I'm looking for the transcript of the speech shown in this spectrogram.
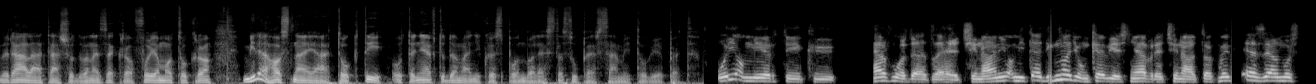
rálátásod hatásod van ezekre a folyamatokra. Mire használjátok ti ott a Nyelvtudományi Központban ezt a szuperszámítógépet? Olyan mértékű nyelvmodellt lehet csinálni, amit eddig nagyon kevés nyelvre csináltak meg. Ezzel most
